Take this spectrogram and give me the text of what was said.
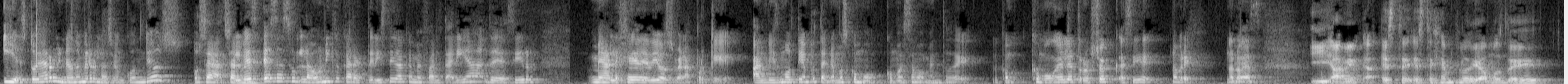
y estoy arruinando mi relación con Dios. O sea, tal vez esa es la única característica que me faltaría de decir, me alejé de Dios, ¿verdad? Porque al mismo tiempo tenemos como, como ese momento de, como, un electroshock, así de, no, hombre, no lo veas. Y a mí, este, este ejemplo, digamos, de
